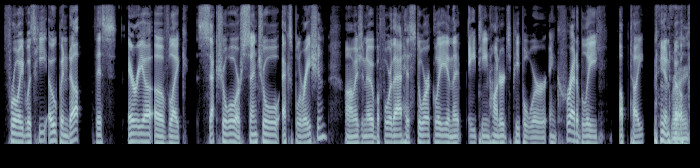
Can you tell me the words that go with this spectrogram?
Freud was he opened up this area of like sexual or sensual exploration. Um, as you know, before that, historically in the 1800s, people were incredibly uptight, you know, Right.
